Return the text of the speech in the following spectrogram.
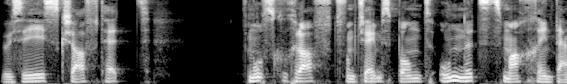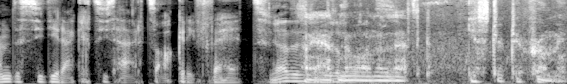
Weil sie es geschafft hat, die Muskelkraft von James Bond unnütz zu machen, indem dass sie direkt sein Herz angegriffen hat. Ja, das ist I have natürlich no honor left. You stripped it from me.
